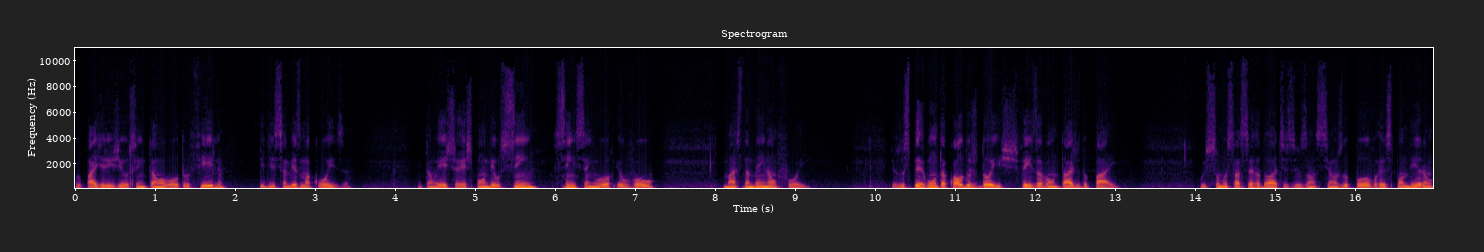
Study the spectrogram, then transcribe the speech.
O pai dirigiu-se então ao outro filho e disse a mesma coisa. Então este respondeu: Sim, sim, senhor, eu vou. Mas também não foi. Jesus pergunta: Qual dos dois fez a vontade do pai? Os sumos sacerdotes e os anciãos do povo responderam:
